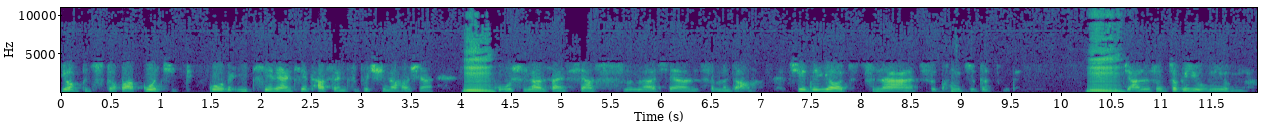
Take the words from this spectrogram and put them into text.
药不吃的话，过几。过个一天两天，他神志不清了，好像嗯，胡思乱想，像死了，像什么的。现在药吃呢是控制得住的。嗯，假如说这个有没有用啊？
